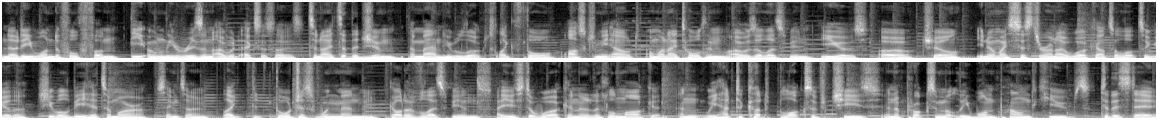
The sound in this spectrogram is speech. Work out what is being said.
nerdy, wonderful fun. The only reason I would exercise. Tonight at the gym, a man who looked like Thor asked me out and when I told him I was a lesbian, he goes, Oh, chill. You know my sister and I work out a lot together. She will be here tomorrow, same time. Like, did Thor just wingman me? God of lesbians. I used to work in a little market and we had to cut blocks of cheese in approximately one pound cubes. To this day,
